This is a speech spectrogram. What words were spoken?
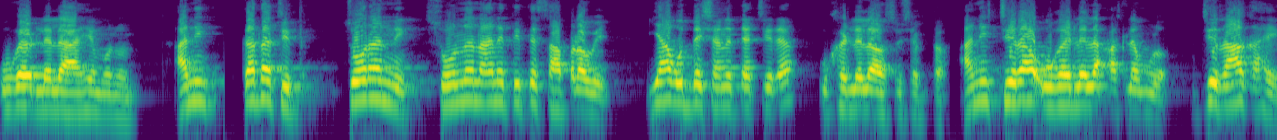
उघडलेल्या आहे म्हणून. आणि कदाचित चोरांनी सोनं नाणे तिथे सापडावे. या उद्देशाने त्या चिऱ्या उघडलेल्या असू शकतात. आणि चिरा उघडलेला असल्यामुळं जी राख आहे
